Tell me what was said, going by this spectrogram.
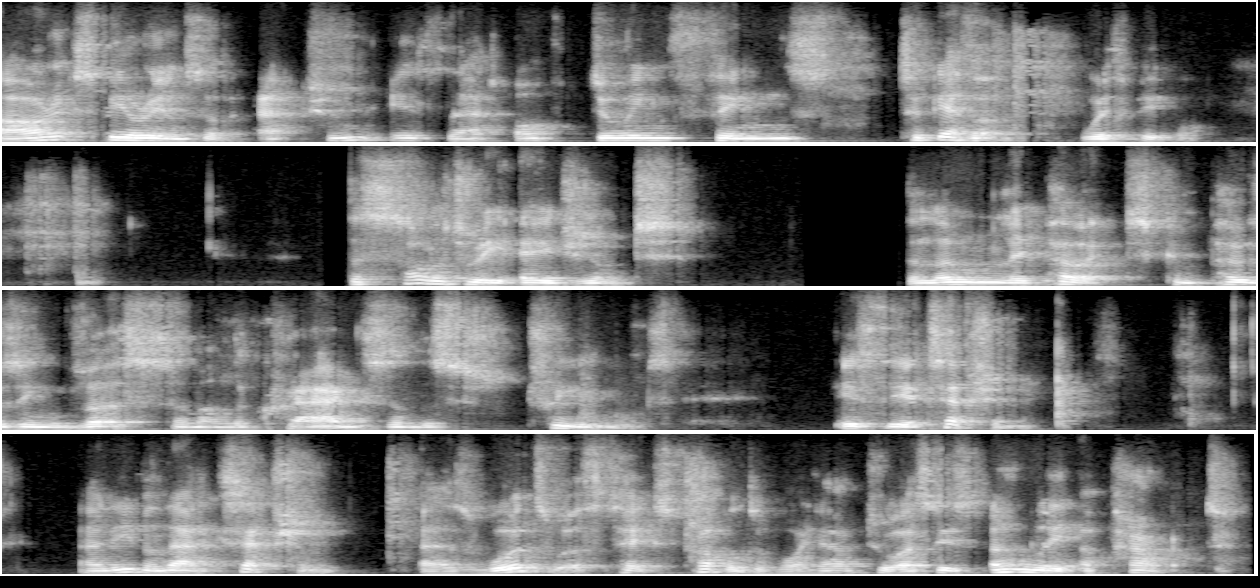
our experience of action is that of doing things together with people. The solitary agent, the lonely poet composing verse among the crags and the streams, is the exception. And even that exception, as Wordsworth takes trouble to point out to us, is only apparent.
